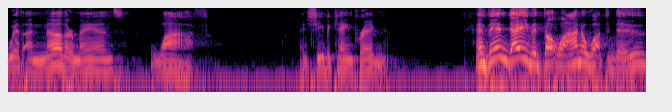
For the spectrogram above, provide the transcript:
with another man's wife. And she became pregnant. And then David thought, well, I know what to do.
